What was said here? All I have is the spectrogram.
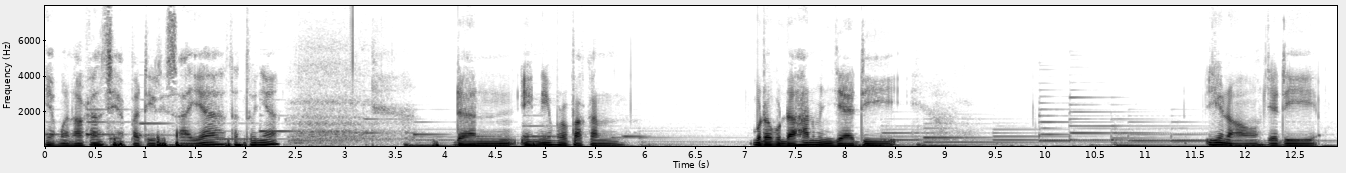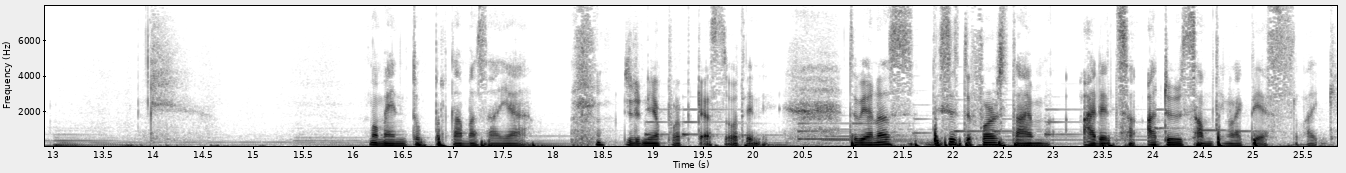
yang mengenalkan siapa diri saya tentunya. Dan ini merupakan mudah-mudahan menjadi you know jadi momentum pertama saya di dunia podcast seperti ini. To be honest this is the first time I did I do something like this like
